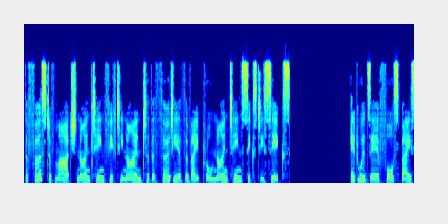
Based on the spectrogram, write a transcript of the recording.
the 1st of March 1959 to the 30th of April 1966. Edwards Air Force Base,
